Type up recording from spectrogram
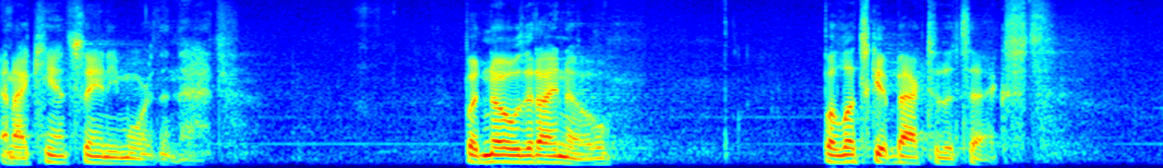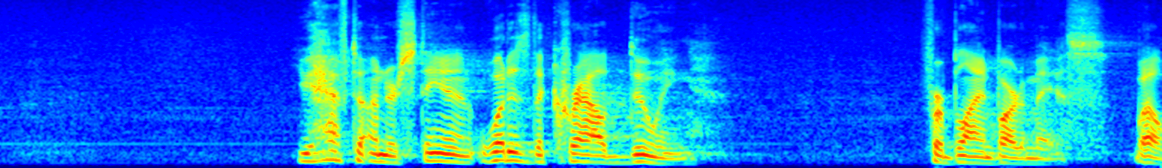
And I can't say any more than that. But know that I know. But let's get back to the text. You have to understand what is the crowd doing for blind Bartimaeus? Well,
